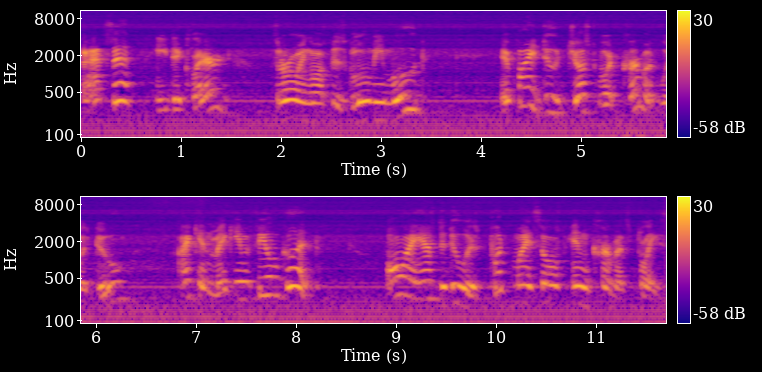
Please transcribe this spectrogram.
That's it, he declared, throwing off his gloomy mood. If I do just what Kermit would do, I can make him feel good. All I have to do is put myself in Kermit's place.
